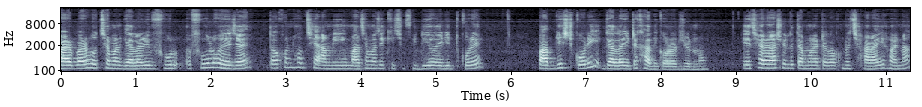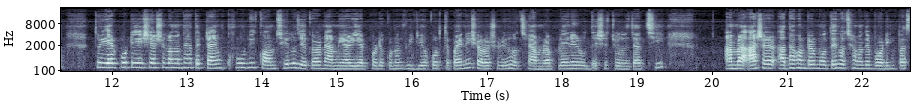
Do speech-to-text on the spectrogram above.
বারবার হচ্ছে আমার গ্যালারি ফুল ফুল হয়ে যায়, তখন হচ্ছে আমি মাঝে মাঝে কিছু ভিডিও এডিট করে পাবলিশ করি গ্যালারিটা খালি করার জন্য। এছাড়া আসলে তেমন একটা কখনো ছাড়াই হয় না। তো এয়ারপোর্টে এসে আসলে আমাদের হাতে টাইম খুবই কম ছিল, যে কারণে আমি আর এয়ারপোর্টে কোনো ভিডিও করতে পারিনি। সরাসরি হচ্ছে আমরা প্লেনের উদ্দেশ্যে চলে যাচ্ছি। আমরা আসার আধা ঘণ্টার মধ্যে হচ্ছে আমাদের বোর্ডিং পাস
